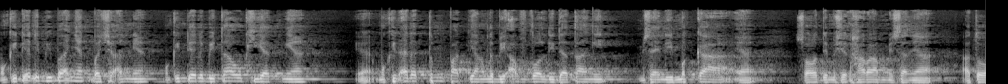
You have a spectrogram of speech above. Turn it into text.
Mungkin dia lebih banyak bacaannya, mungkin dia lebih tahu kiatnya, ya, mungkin ada tempat yang lebih afdol didatangi, misalnya di Mekah, ya, sholat di Masjid Haram misalnya atau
